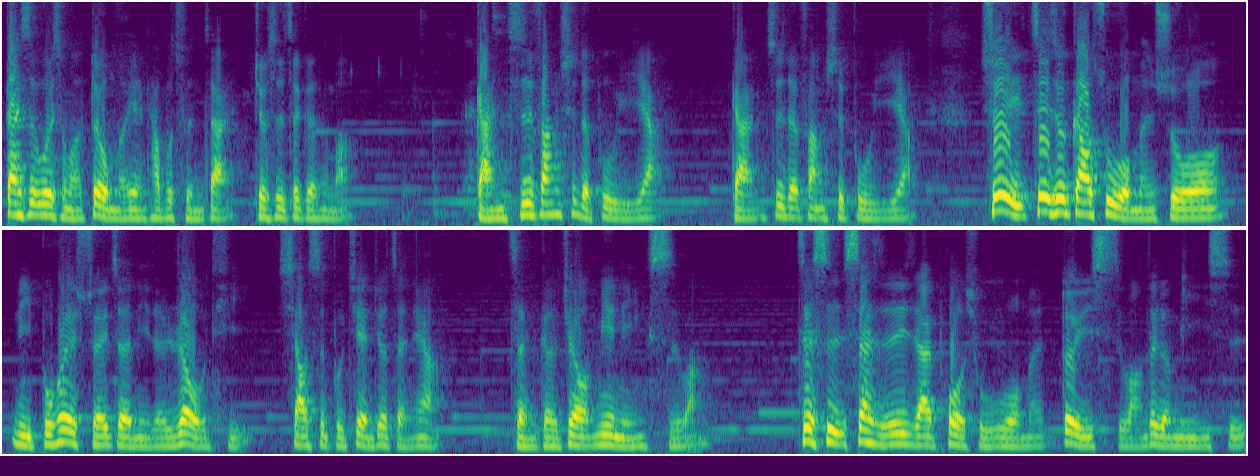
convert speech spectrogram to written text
但是为什么对我们而言它不存在？就是这个什么感知方式的不一样，感知的方式不一样，所以这就告诉我们说，你不会随着你的肉体消失不见就怎样，整个就面临死亡。这是赛斯一直在破除我们对于死亡这个迷思，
